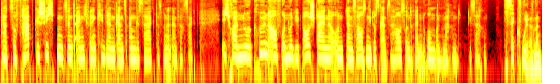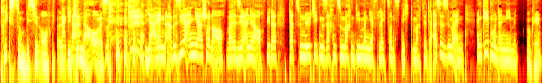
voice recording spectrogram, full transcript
gerade so Farbgeschichten sind eigentlich bei den Kindern ganz angesagt, dass man dann einfach sagt, ich räume nur grün auf und nur die Bausteine und dann sausen die durchs ganze Haus und rennen rum und machen die Sachen. Das ist ja cool. Also man trickst so ein bisschen auch Na die klar. Kinder aus. Jein, aber sie einen ja schon auch, weil sie einen ja auch wieder dazu nötigen, Sachen zu machen, die man ja vielleicht sonst nicht gemacht hätte. Also es ist immer ein, ein Geben und ein Nehmen. Okay.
